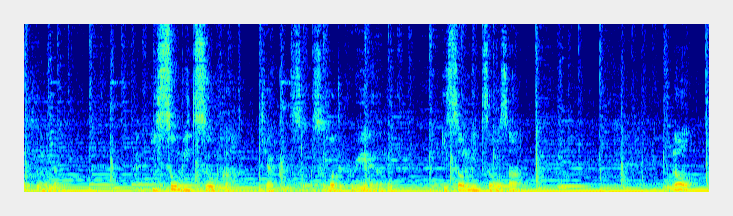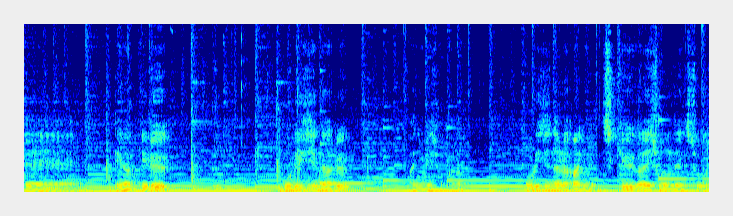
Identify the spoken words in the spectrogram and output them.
なんていうのだろう磯光雄か逆そそこで区切るのね磯光雄さんの、えー手掛けるオリジナルアニメーションかな。オリジナルアニメ「地球外少年少女」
